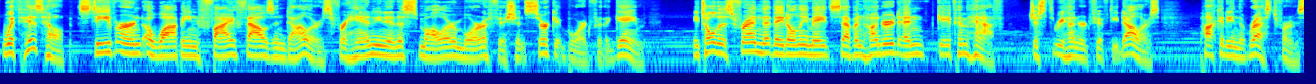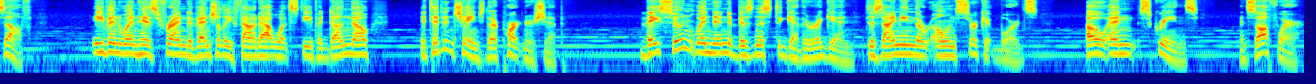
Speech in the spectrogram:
With his help, Steve earned a whopping $5,000 for handing in a smaller, more efficient circuit board for the game. He told his friend that they'd only made 700 and gave him half, just $350, pocketing the rest for himself. Even when his friend eventually found out what Steve had done, though, it didn't change their partnership. They soon went into business together again, designing their own circuit boards. Oh, and screens and software.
